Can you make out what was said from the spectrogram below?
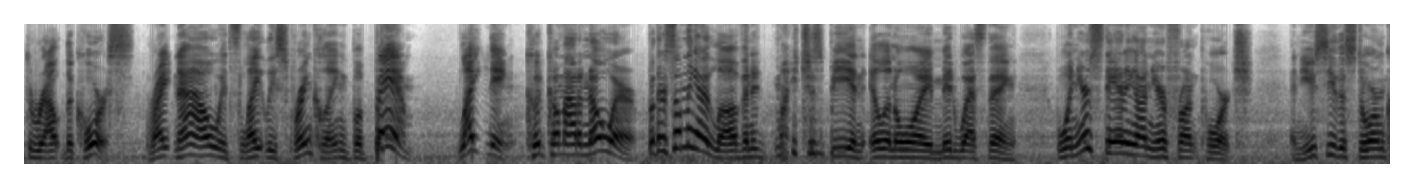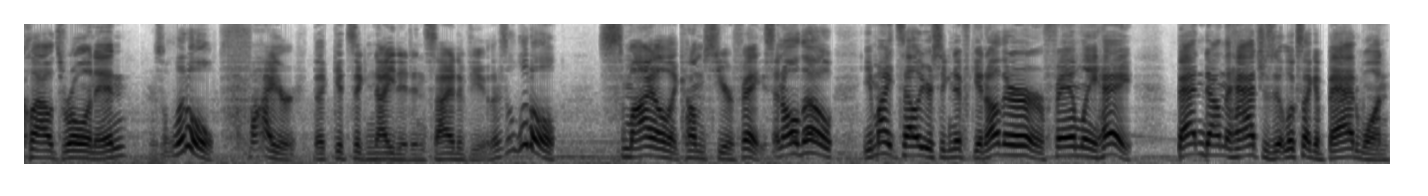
throughout the course. Right now, it's lightly sprinkling, but bam! Lightning could come out of nowhere. But there's something I love, and it might just be an Illinois Midwest thing. When you're standing on your front porch and you see the storm clouds rolling in, there's a little fire that gets ignited inside of you. There's a little smile that comes to your face. And although you might tell your significant other or family, hey, batten down the hatches, it looks like a bad one,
